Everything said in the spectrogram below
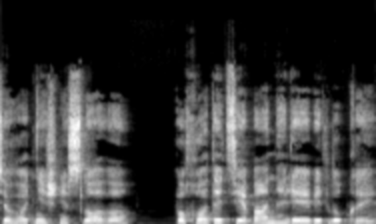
Сьогоднішнє слово походить з Євангелія від Луки.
